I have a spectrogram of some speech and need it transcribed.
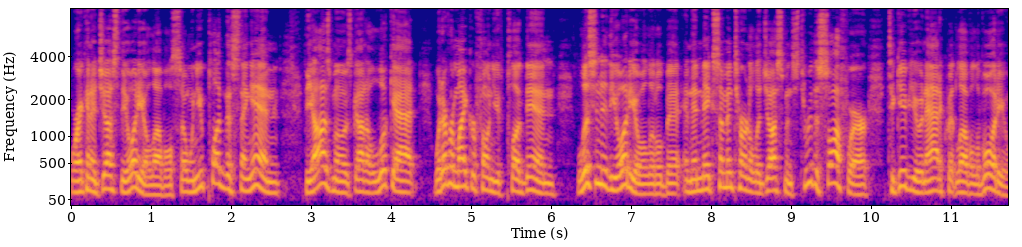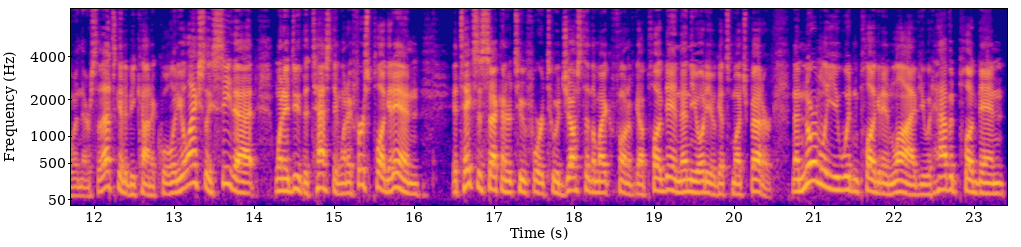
where I can adjust the audio levels. So when you plug this thing in, the Osmo's got to look at whatever microphone you've plugged in, listen to the audio a little bit, and then make some internal adjustments through the software to give you an adequate level of audio in there. So that's going to be kind of cool. And you'll actually see that when I do the testing. When I first plug it in, it takes a second or two for it to adjust to the microphone. It got plugged in, then the audio gets much better. Now, normally you wouldn't plug it in live. You would have it plugged in,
